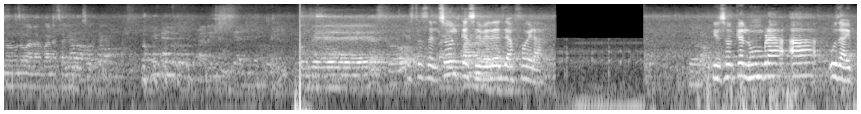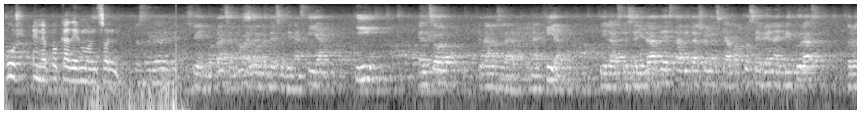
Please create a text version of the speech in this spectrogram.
no, no van, a, van a salir del sol. Este es el sol que se ve desde afuera. Y el sol que alumbra a Udaipur en la época del monzón. Su importancia, ¿no? El nombre de su dinastía y el sol que danos la energía. Y la especialidad de esta habitación es que abajo se ven, hay pinturas, pero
